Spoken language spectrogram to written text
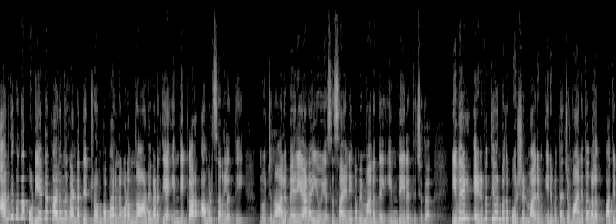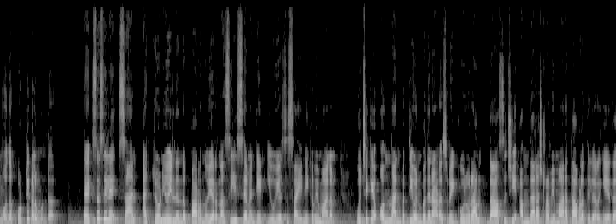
അനധികൃത കുടിയേറ്റക്കാരെന്ന് കണ്ടെത്തി ട്രംപ് ഭരണകൂടം നാടുകടത്തിയ ഇന്ത്യക്കാർ അമൃത്സറിലെത്തി. നൂറ്റിനാല് പേരെയാണ് യു എസ് സൈനിക വിമാനത്തിൽ ഇന്ത്യയിലെത്തിച്ചത്. ഇവരിൽ എഴുപത്തിയൊൻപത് പുരുഷന്മാരും ഇരുപത്തഞ്ച് വനിതകളും പതിമൂന്ന് കുട്ടികളുമുണ്ട്. ടെക്സസിലെ സാൻ അറ്റോണിയോയിൽ നിന്ന് പറന്നുയർന്ന സി സെവന്റീൻ യു എസ് സൈനിക വിമാനം ഉച്ചയ്ക്ക് ഒന്ന് അൻപത്തി ഒൻപതിനാണ് ശ്രീ ഗുരുറാം ദാസ്ജി അന്താരാഷ്ട്ര വിമാനത്താവളത്തിൽ ഇറങ്ങിയത്.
